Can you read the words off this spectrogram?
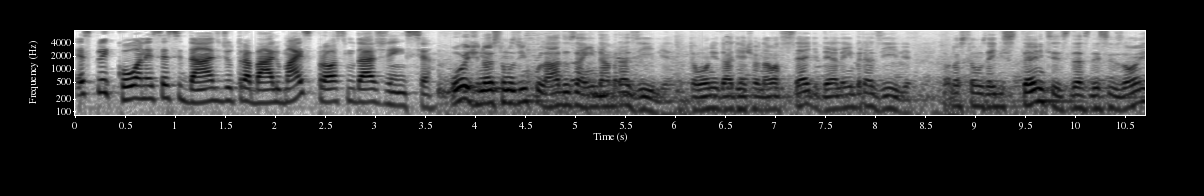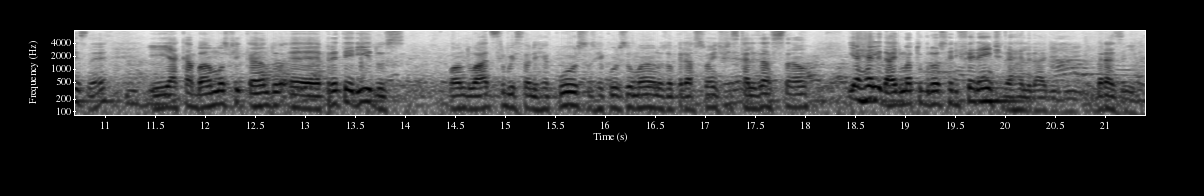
explicou a necessidade de um trabalho mais próximo da agência. Hoje nós estamos vinculados ainda a Brasília, então a unidade regional, a sede dela é em Brasília. Então nós estamos aí distantes das decisões né, e acabamos ficando é, preteridos quando há distribuição de recursos, recursos humanos, operações de fiscalização. E a realidade de Mato Grosso é diferente da realidade de Brasília.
